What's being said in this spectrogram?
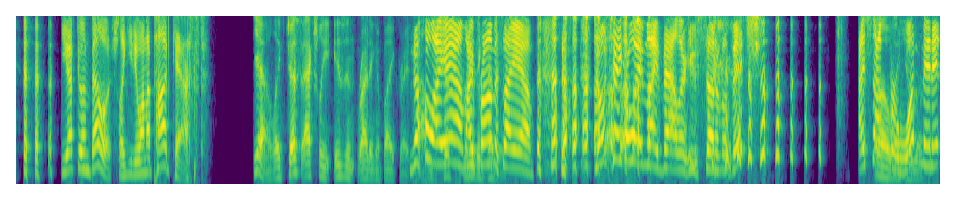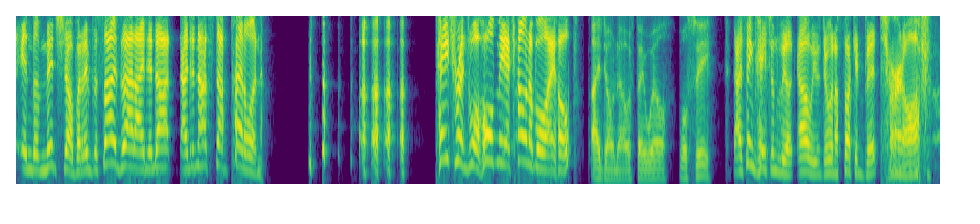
you have to embellish like you do on a podcast. Yeah, like Jess actually isn't riding a bike right No, now. No, I am. I promise I am. Don't take away my valor, you son of a bitch. I stopped Oh, for one goodness. minute in the mid show, but besides that, I did not. I did not stop pedaling. Patrons will hold me accountable. I hope. I don't know if they will. We'll see. I think patrons will be like, "Oh, he's doing a fucking bit. Turn off."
